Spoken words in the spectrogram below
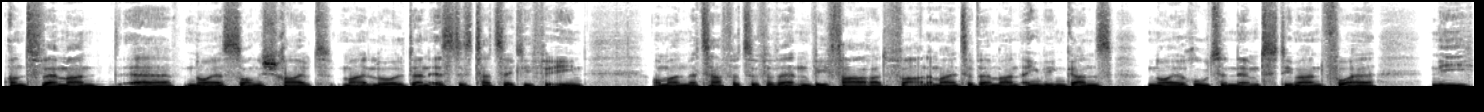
Und wenn man äh, neue Songs schreibt, meint Lowell, dann ist es tatsächlich für ihn, um eine Metapher zu verwenden, wie Fahrradfahren. Er meinte, wenn man irgendwie eine ganz neue Route nimmt, die man vorher nie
